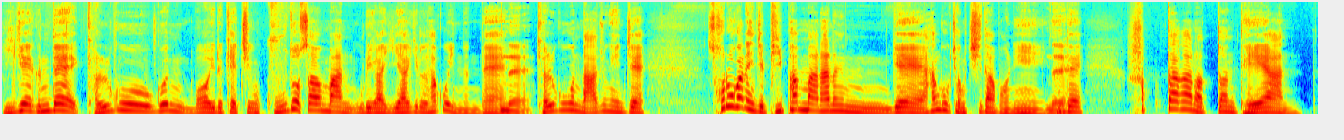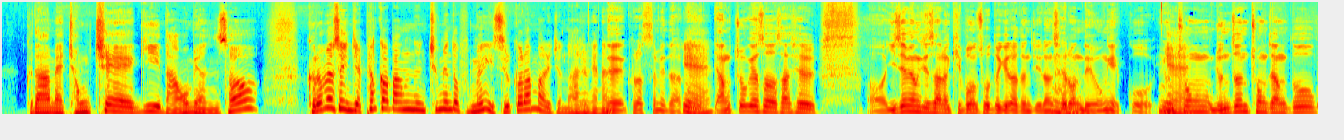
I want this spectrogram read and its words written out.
이게 근데 결국은 뭐 이렇게 지금 구도 싸움만 우리가 이야기를 하고 있는데 네. 결국은 나중에 이제 서로 간에 이제 비판만 하는 게 한국 정치다 보니 네. 근데 합당한 어떤 대안 그 다음에 정책이 나오면서 그러면서 이제 평가받는 측면도 분명히 있을 거란 말이죠 나중에는 네, 그렇습니다. 예. 그 양쪽에서 사실 어, 이재명 지사는 기본소득이라든지 이런 새로운 음. 내용이 있고 예. 윤총 윤전 총장도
